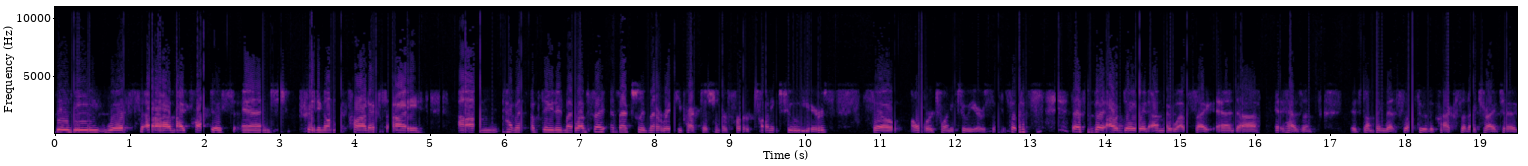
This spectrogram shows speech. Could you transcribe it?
busy with uh, my practice and creating all my products, I um, haven't updated my website. I've actually been a Reiki practitioner for 22 years, so over 22 years. So that's that's a bit outdated on my website, and uh, it hasn't. It's something that slipped through the cracks that I tried to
